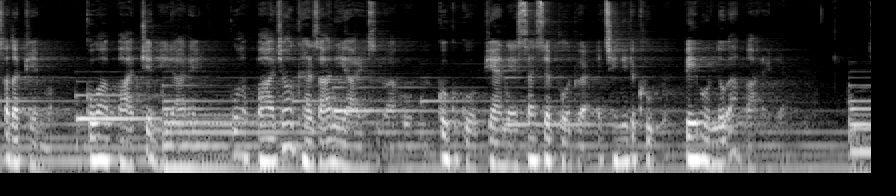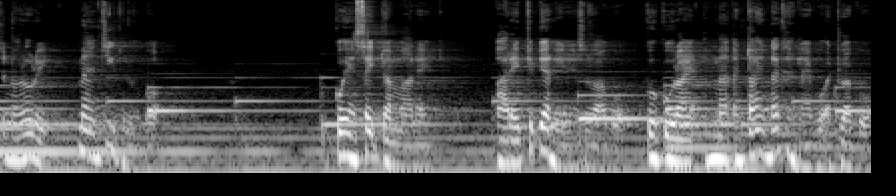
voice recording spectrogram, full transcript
စသဖြင့်ပေါ့ကိုကဘာဖြစ်နေတာလဲကိုကဘာကြောင့်ခံစားနေရတယ်ဆိုတာကိုကိုကိုကိုပြန်လဲဆန်းစစ်ဖို့အတွက်အချိန်လေးတစ်ခုပေးဖို့လိုအပ်ပါတယ်ဗျ ကျွန်တော်တို့တွေမှန်ကြည့်တယ်လို့ပေါ့ကိုယ့်ရဲ့စိတ်တွက်မှာလဲဘာတွေဖြစ်ပျက်နေလဲဆိုတော့ကိုကိုကိုယ်တိုင်အမှန်အတိုင်းလက်ခံနိုင်ဖို့အတွက်ကို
